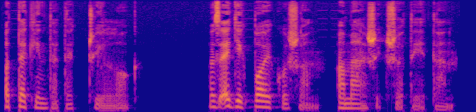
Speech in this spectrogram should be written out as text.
A tekintetet csillog. Az egyik pajkosan, a másik sötéten.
